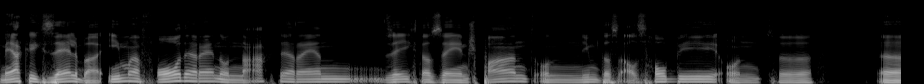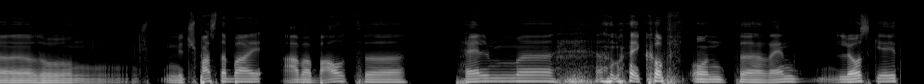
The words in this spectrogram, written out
merke ich selber. Immer vor der Rennen und nach der Rennen sehe ich das sehr entspannt und nehme das als Hobby und äh, äh, so mit Spaß dabei. Aber bald äh, Helm äh, an meinem Kopf und äh, Rennen losgeht,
